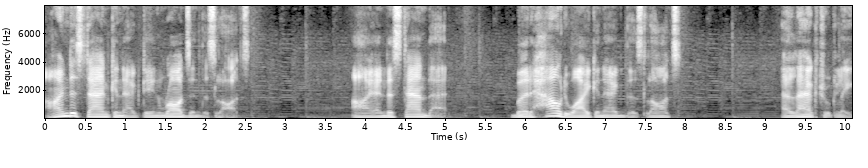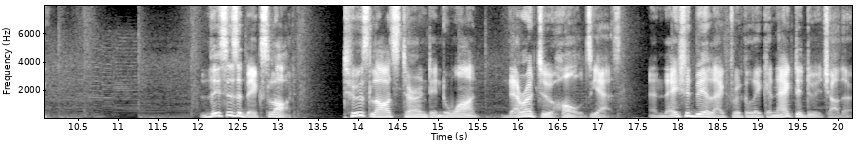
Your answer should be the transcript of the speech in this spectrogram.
I understand connecting rods in the slots. I understand that. But how do I connect the slots? Electrically. This is a big slot. Two slots turned into one. There are two holes, yes, and they should be electrically connected to each other.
